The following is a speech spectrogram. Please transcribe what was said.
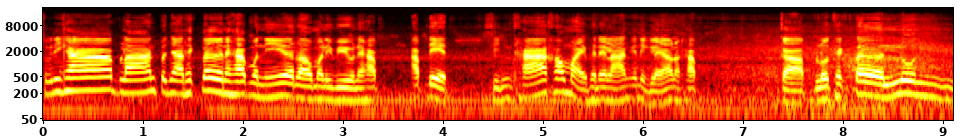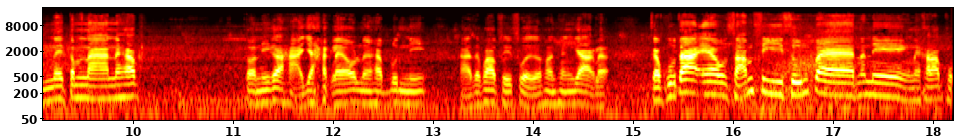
สวัสดีครับร้านปัญญาเทคเตอร์นะครับ วันนี้เรามารีวิวนะครับ อัปเดตสินค้าเข้าใหม่ภายในร้านกันอีกแล้วนะครับ กับรถแท็กเตอร์รุ่นในตำนานนะครับ ตอนนี้ก็หายากแล้วนะครับ รุ่นนี้หาสภาพสวยๆก็ค่อนข้างยากแล้ว กับคูต้า L 3 4 0 8นั่นเองนะครับผ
